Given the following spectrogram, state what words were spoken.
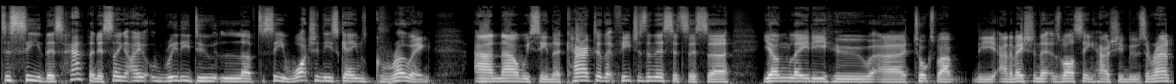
to see this happen. It's something I really do love to see, watching these games growing. And now we've seen the character that features in this. It's this uh, young lady who uh, talks about the animation there as well, seeing how she moves around.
